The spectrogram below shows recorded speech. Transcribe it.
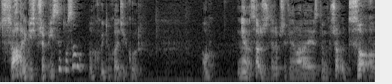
Co? Jakieś przepisy tu są? O chuj tu chodzi, kur. O. Nie no, sorry, że tyle przeklinam, ale jestem... Co?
